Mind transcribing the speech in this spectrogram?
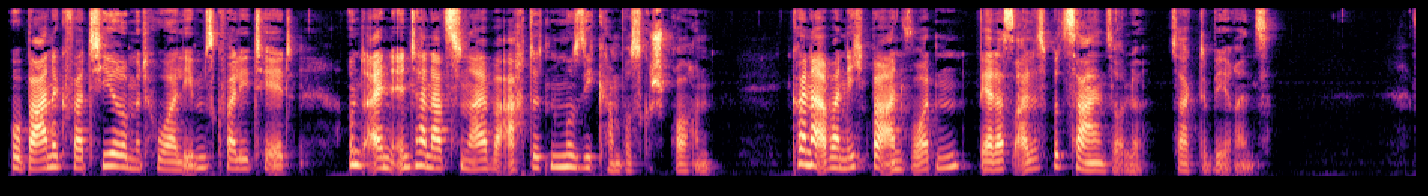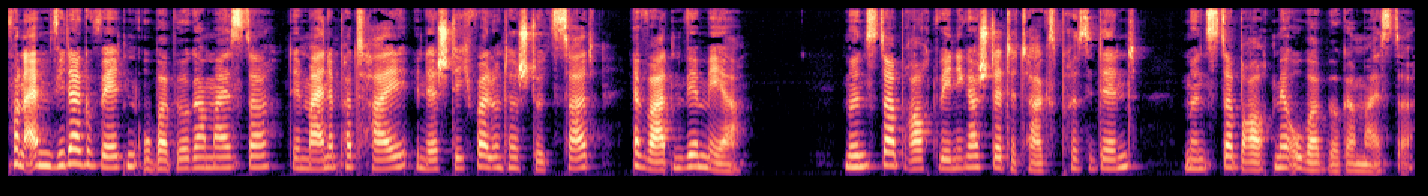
urbane Quartiere mit hoher Lebensqualität und einen international beachteten Musikcampus gesprochen, könne aber nicht beantworten, wer das alles bezahlen solle, sagte Behrens. Von einem wiedergewählten Oberbürgermeister, den meine Partei in der Stichwahl unterstützt hat, erwarten wir mehr. Münster braucht weniger Städtetagspräsident, Münster braucht mehr Oberbürgermeister.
